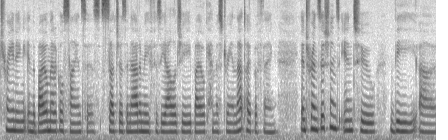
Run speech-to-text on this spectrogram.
training in the biomedical sciences, such as anatomy, physiology, biochemistry, and that type of thing, and transitions into the, uh,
